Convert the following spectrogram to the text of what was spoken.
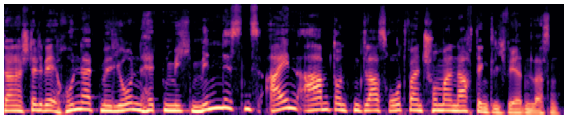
deiner Stelle wäre, 100 Millionen hätten mich mindestens ein Abend und ein Glas Rotwein schon mal nachdenklich werden lassen.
